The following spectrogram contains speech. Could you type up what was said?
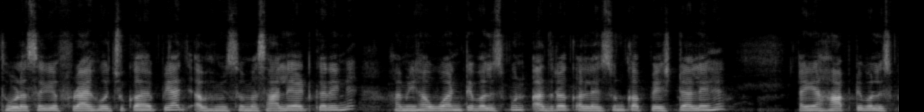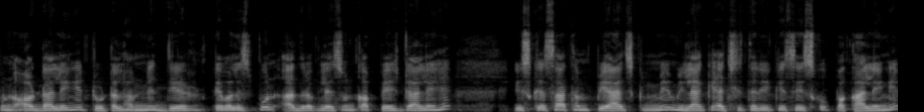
थोड़ा सा ये फ्राई हो चुका है प्याज। अब हम इसमें मसाले ऐड करेंगे। हम यहाँ वन टेबल स्पून अदरक और लहसुन का पेस्ट डाले हैं। यहाँ हाफ़ टेबल स्पून और डालेंगे। टोटल हमने डेढ़ टेबल स्पून अदरक, लहसुन का पेस्ट डाले हैं। इसके साथ हम प्याज में मिला के अच्छी तरीके से इसको पका लेंगे,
